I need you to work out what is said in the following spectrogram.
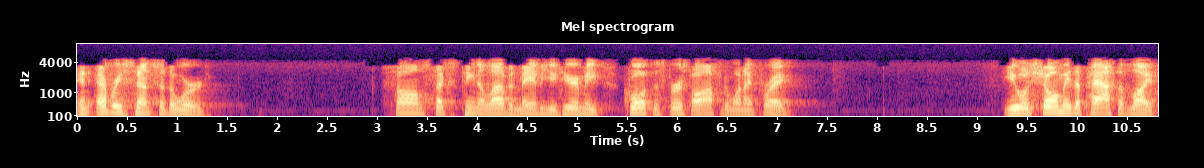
in every sense of the word. Psalm 16:11, maybe you hear me quote this verse often when I pray. You will show me the path of life.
